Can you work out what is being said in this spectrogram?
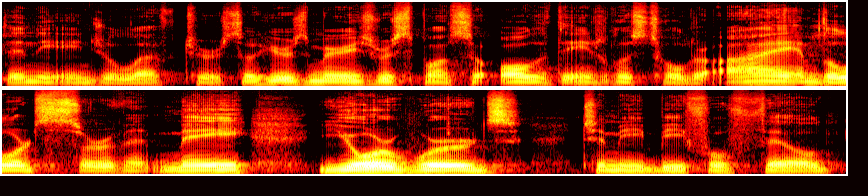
Then the angel left her. So here's Mary's response to all that the angel has told her I am the Lord's servant. May your words to me be fulfilled.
